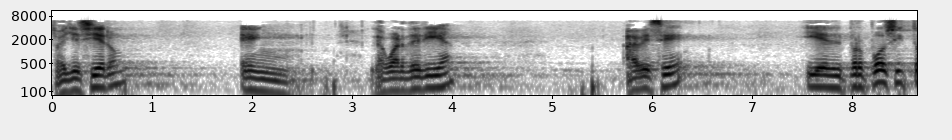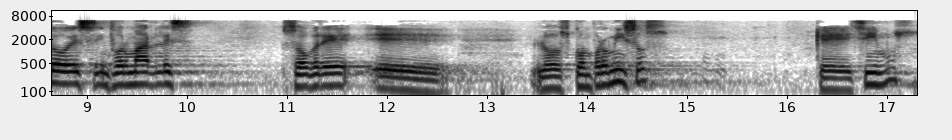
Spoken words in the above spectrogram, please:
fallecieron en la guardería ABC y el propósito es informarles sobre eh, los compromisos que hicimos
